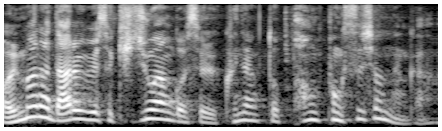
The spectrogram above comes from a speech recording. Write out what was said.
얼마나 나를 위해서 귀중한 것을 그냥 또 펑펑 쓰셨는가?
